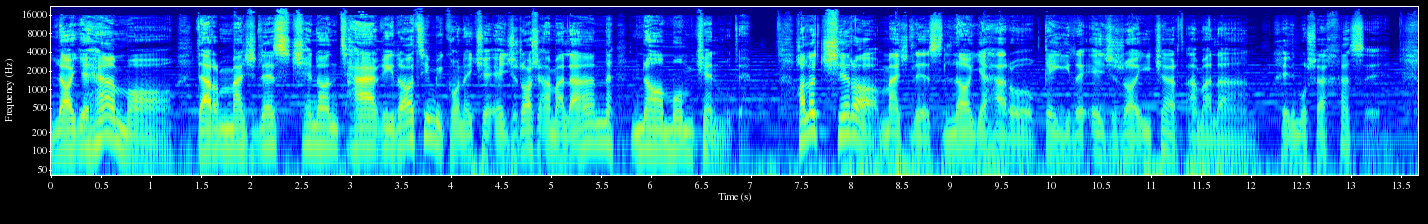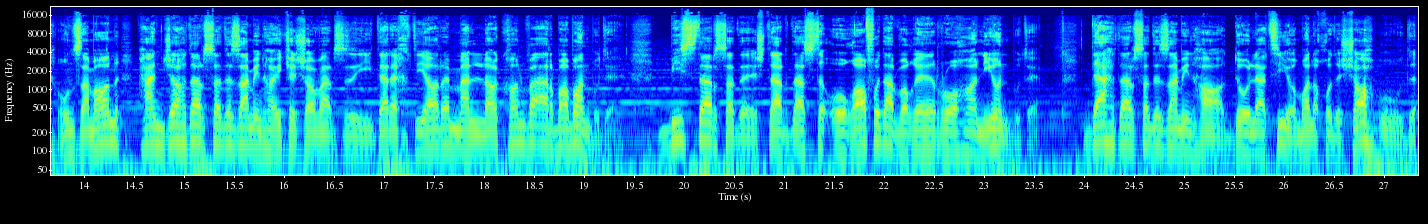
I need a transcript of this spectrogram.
لایحه اما در مجلس چنان تغییراتی می‌کنه که اجراش عملا ناممکن بوده. حالا چرا مجلس لایحه رو غیر اجرایی کرد عملا؟ خیلی مشخصه. اون زمان 50 درصد زمین های کشاورزی در اختیار ملاکان و اربابان بوده. 20 درصدش در دست اوقاف و در واقع روحانیون بوده. ده درصد زمین ها دولتی و مال خود شاه بود.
